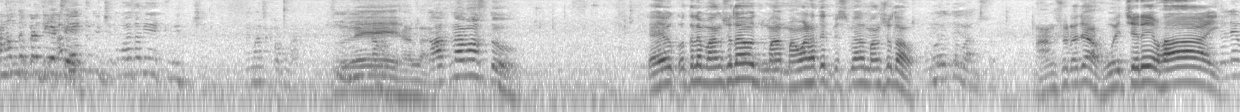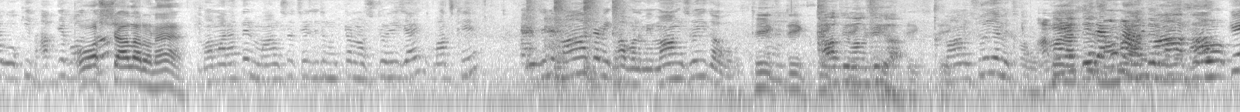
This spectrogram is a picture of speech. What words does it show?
আনন্দ করে দিয়েছে। রে হালা। কাতলা মাছ তো। যাই হোক তাহলে মাংস দাও মামার হাতের মাংস দাও। ওই তো মাংস। মাংসটা যা হয়েছে রে ভাই। ও কি অসাধারণ হ্যাঁ। মামার হাতের মাংস ছেড়ে যদি মুখটা নষ্ট হয়ে যায় মাছ খেয়ে ওই জন্য মাছ আমি খাব না আমি মাংসই খাব। ঠিক ঠিক মাংসই আমি খাব। আমার হাতে দেখো মামার না? হাতের মাংস। কে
